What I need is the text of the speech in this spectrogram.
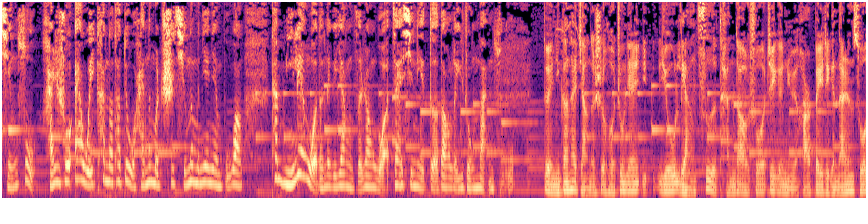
情愫，还是说，哎呀，我一看到他对我还那么痴情，那么念念不忘，他迷恋我的那个样子，让我在心里得到了一种满足。对你刚才讲的时候，中间有两次谈到说，这个女孩被这个男人所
